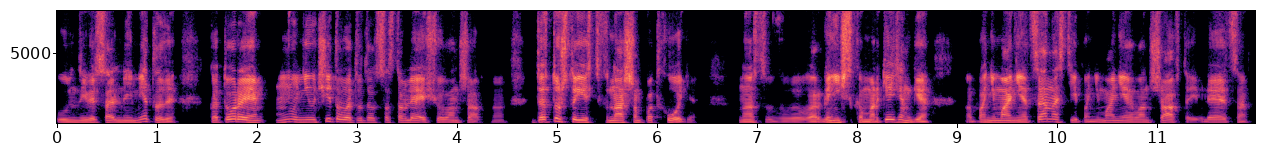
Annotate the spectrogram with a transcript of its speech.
универсальные методы, которые ну, не учитывают вот эту составляющую ландшафтную. Это то, что есть в нашем подходе. У нас в, в органическом маркетинге понимание ценностей понимание ландшафта является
